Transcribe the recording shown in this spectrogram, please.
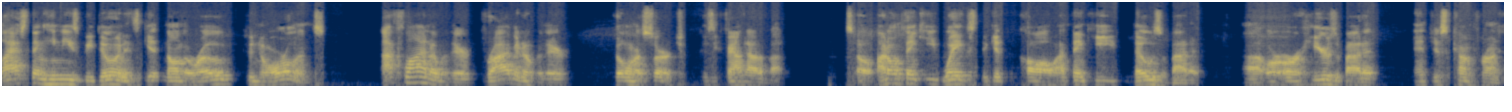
Last thing he needs to be doing is getting on the road to New Orleans, not flying over there, driving over there, going a search because he found out about it. So I don't think he waits to get the call. I think he knows about it uh, or, or hears about it and just comes running.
